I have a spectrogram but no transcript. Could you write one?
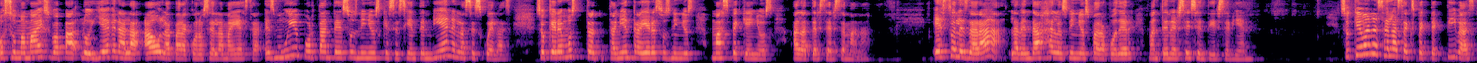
o su mamá y su papá lo lleven a la aula para conocer a la maestra, es muy importante esos niños que se sienten bien en las escuelas. So queremos también traer a esos niños más pequeños a la tercera semana. Esto les dará la ventaja a los niños para poder mantenerse y sentirse bien. ¿Qué van a ser las expectativas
